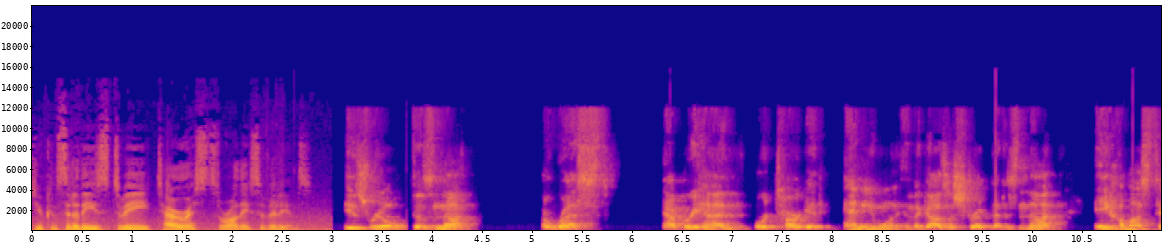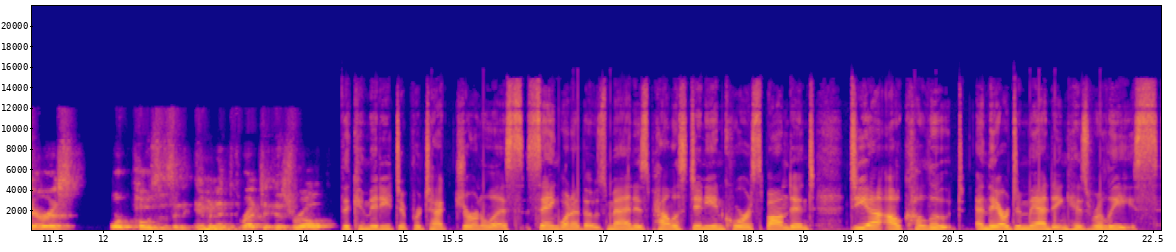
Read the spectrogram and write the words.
Do you consider these to be terrorists or are they civilians? Israel does not arrest, apprehend, or target anyone in the Gaza Strip that is not a Hamas terrorist or poses an imminent threat to Israel. The Committee to Protect Journalists saying one of those men is Palestinian correspondent Dia Al Kahlout, and they are demanding his release.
